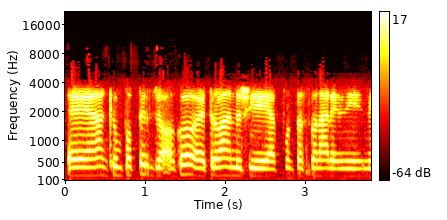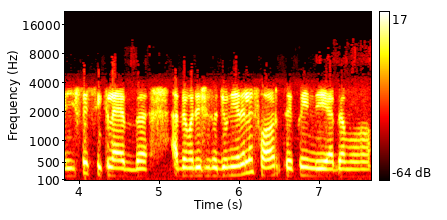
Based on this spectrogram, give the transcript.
eh, anche un po' per gioco, eh, trovandoci appunto a suonare negli stessi club abbiamo deciso di unire le forze e quindi abbiamo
